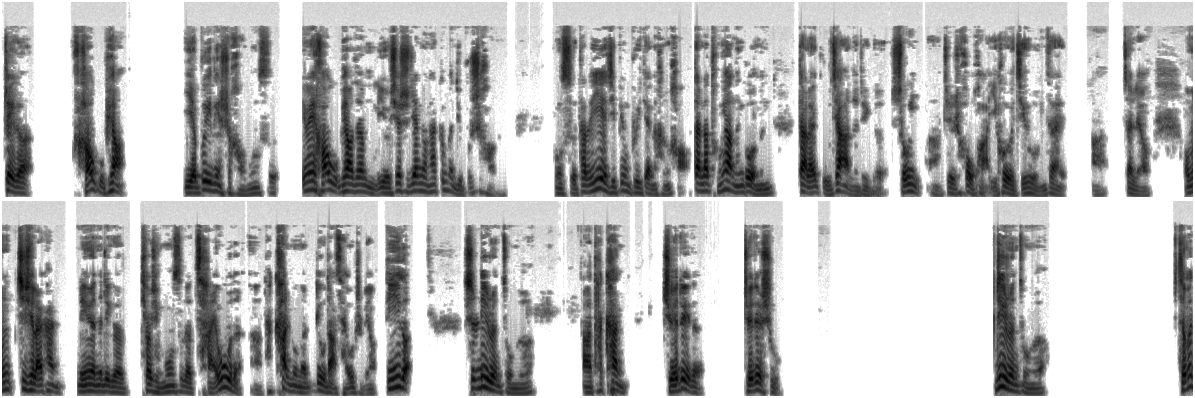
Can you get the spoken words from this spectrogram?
这个好股票也不一定是好公司，因为好股票在有些时间段它根本就不是好。公司它的业绩并不一定很好，但它同样能给我们带来股价的这个收益啊，这是后话，以后有机会我们再啊再聊。我们继续来看林园的这个挑选公司的财务的啊，他看中的六大财务指标。第一个是利润总额啊，他看绝对的绝对数，利润总额怎么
